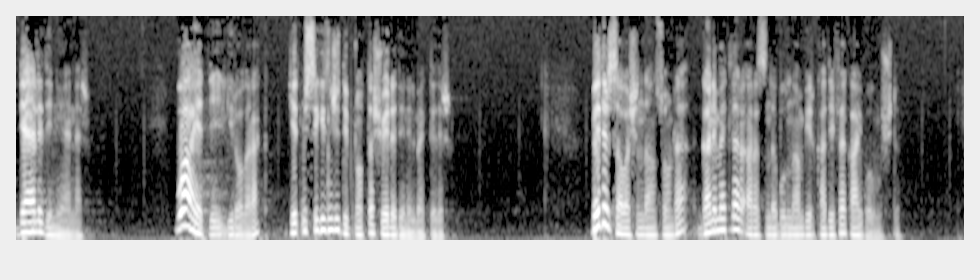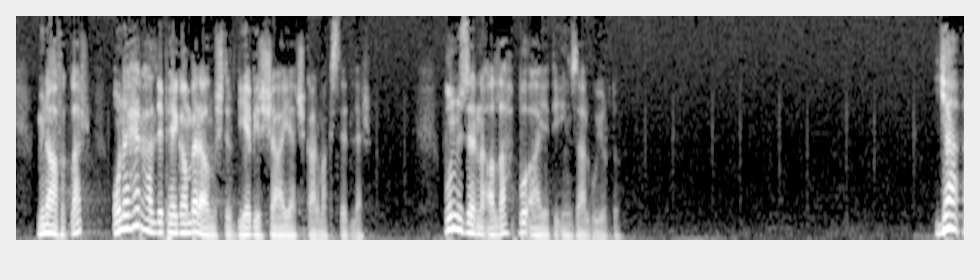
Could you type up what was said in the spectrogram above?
Değerli dinleyenler, bu ayetle ilgili olarak 78. dipnotta şöyle denilmektedir. Bedir Savaşı'ndan sonra ganimetler arasında bulunan bir kadife kaybolmuştu. Münafıklar onu herhalde peygamber almıştır diye bir şaiye çıkarmak istediler. Bunun üzerine Allah bu ayeti inzal buyurdu. Ya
